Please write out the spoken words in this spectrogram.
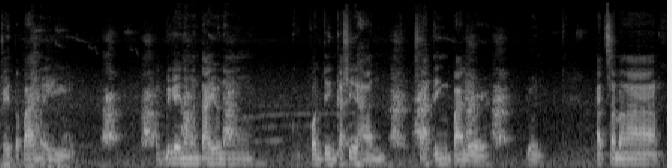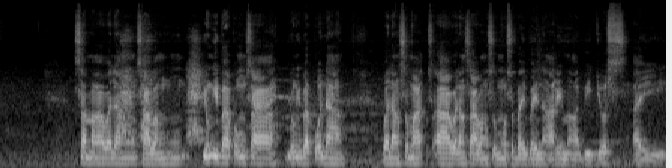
kahit pa paano ay magbigay naman tayo ng konting kasiyahan sa ating follower yun at sa mga sa mga walang sawang yung iba pong sa yung iba po na walang suma, ah, walang sawang sumusubaybay ng aking mga videos ay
